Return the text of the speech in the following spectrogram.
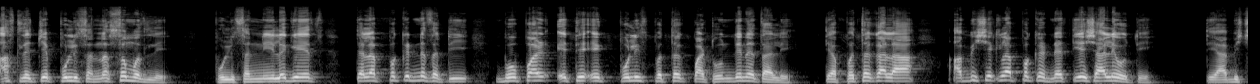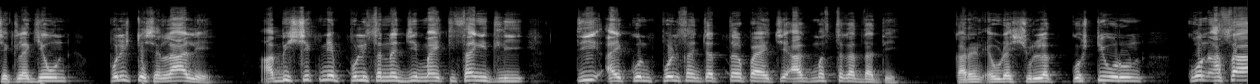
असल्याचे पोलिसांना समजले. पोलिसांनी लगेच त्याला पकडण्यासाठी भोपाळ येथे एक पोलीस पथक पाठवून देण्यात आले. त्या पथकाला अभिषेकला पकडण्यात यश आले होते. ते अभिषेकला घेऊन पोलीस स्टेशनला आले. अभिषेकने पोलिसांना जी माहिती सांगितली ती ऐकून पोलिसांच्या तळपायाची आग मस्तकात जाते. कारण एवढ्या शुल्लक गोष्टीवरून कोण असा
